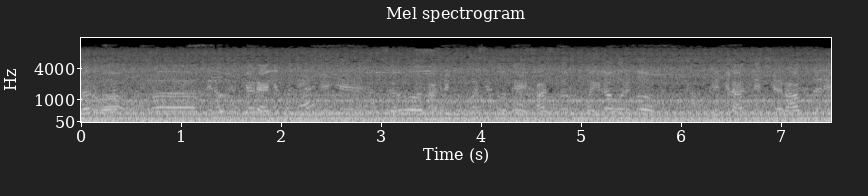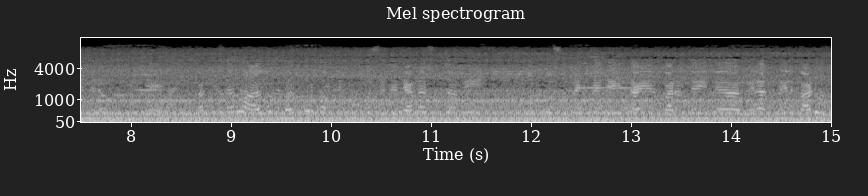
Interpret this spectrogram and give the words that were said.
सर्व अ, मिरवणुकीच्या रॅलीमध्ये जे जे सर्व नागरिक उपस्थित होते खास करून महिला वर्ग येथील अध्यक्ष रामदरे मिरवणुकीचे बाकी सर्व अजून भरपूर पब्लिक उपस्थित होते त्यांना सुद्धा मी खूप खूप शुभेच्छा देत आहे कारण ते त्या वेळात वेळ काढून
